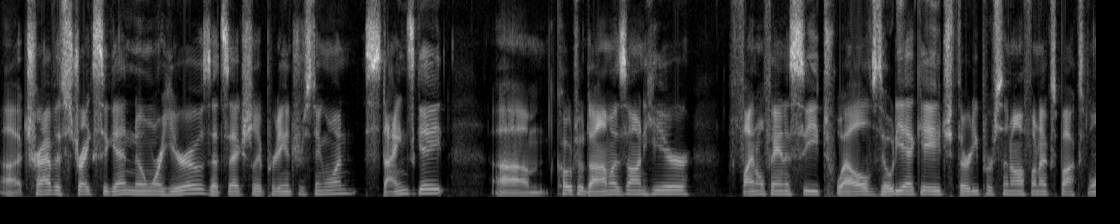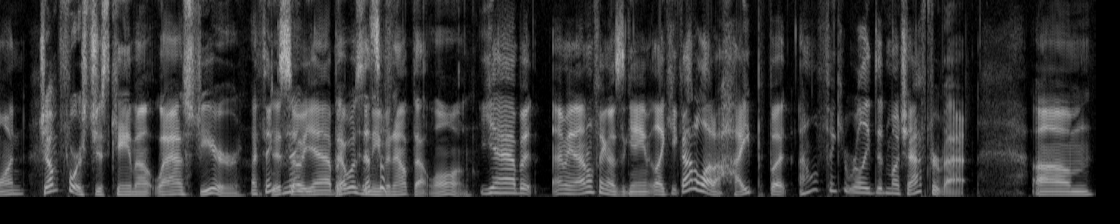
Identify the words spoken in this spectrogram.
Uh, Travis Strikes Again, No More Heroes. That's actually a pretty interesting one. Steins Gate. Um, Kotodama's on here. Final Fantasy 12, Zodiac Age, 30% off on Xbox One. Jump Force just came out last year. I think so, it? yeah, but that wasn't a- even out that long. Yeah, but I mean, I don't think that was the game. Like, it got a lot of hype, but I don't think it really did much after that. Um,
